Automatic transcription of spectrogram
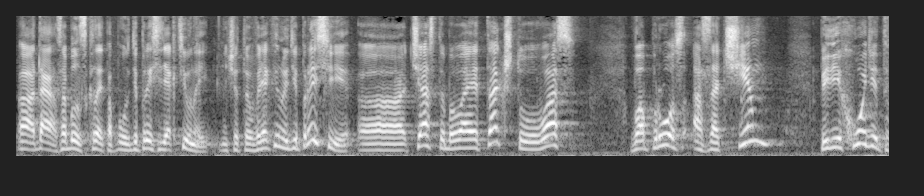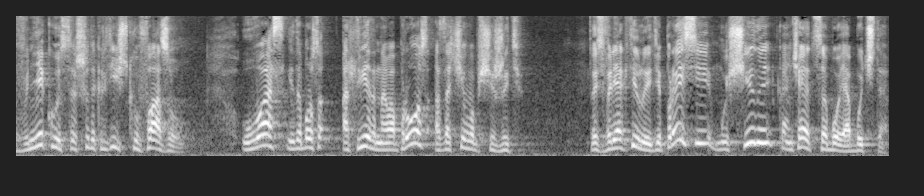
А, да, забыл сказать по поводу депрессии реактивной. Значит, в реактивной депрессии э, часто бывает так, что у вас вопрос «а зачем?» переходит в некую совершенно критическую фазу. У вас нет просто ответа на вопрос «а зачем вообще жить?» То есть в реактивной депрессии мужчины кончают с собой обычно.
